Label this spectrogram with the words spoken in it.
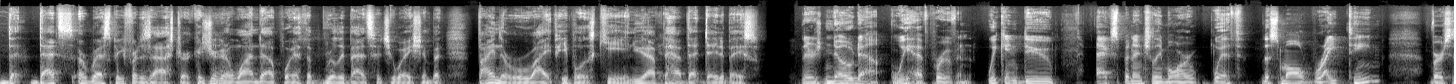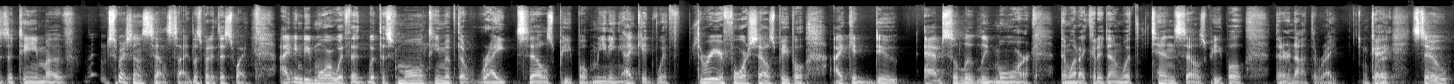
that that's a recipe for disaster because you're going to wind up with a really bad situation. But find the right people is key, and you have to have that database there's no doubt we have proven we can do exponentially more with the small right team versus a team of especially on the sales side. Let's put it this way: I can do more with a with a small team of the right salespeople. Meaning, I could with three or four salespeople, I could do absolutely more than what I could have done with 10 salespeople that are not the right. Okay. Right. So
